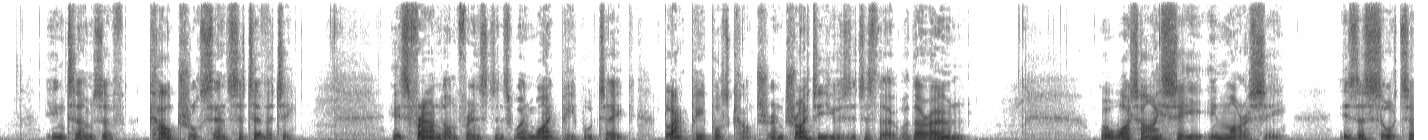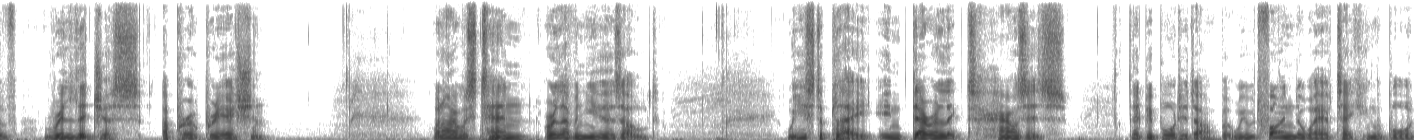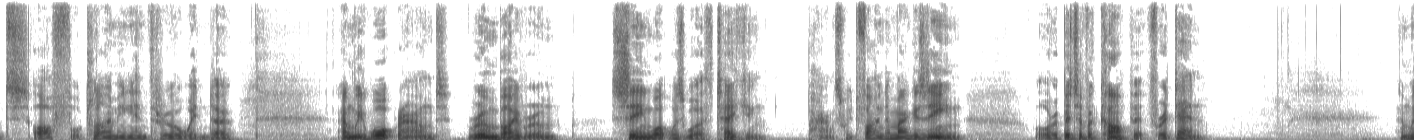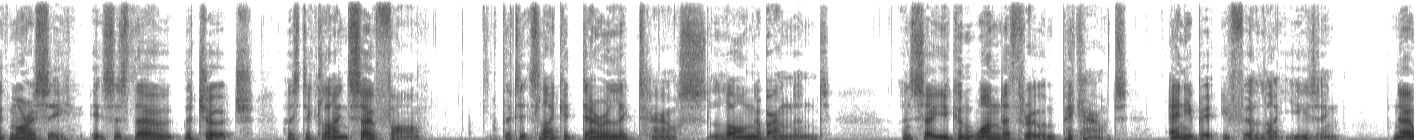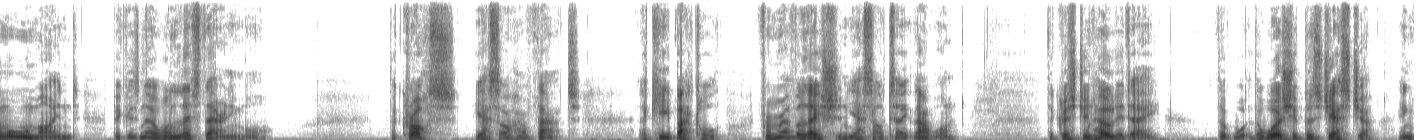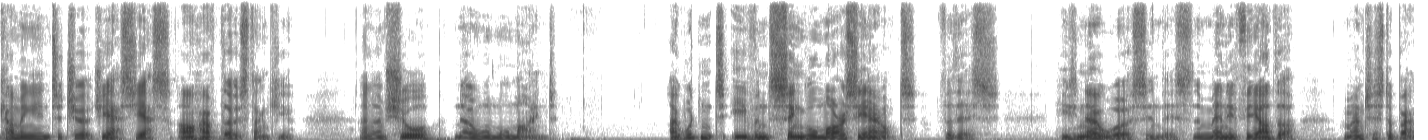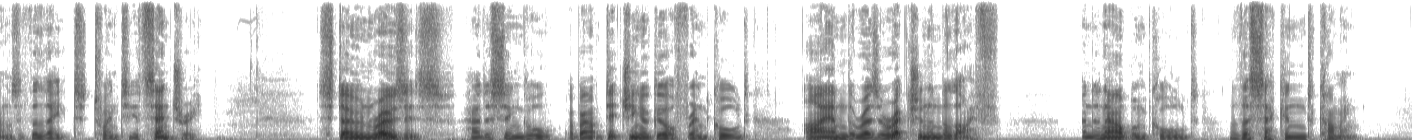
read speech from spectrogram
in terms of cultural sensitivity. It's frowned on, for instance, when white people take black people's culture and try to use it as though it were their own. Well, what I see in Morrissey is a sort of religious appropriation. When I was 10 or 11 years old, we used to play in derelict houses. They'd be boarded up, but we would find a way of taking the boards off or climbing in through a window. And we'd walk round, room by room, seeing what was worth taking. Perhaps we'd find a magazine or a bit of a carpet for a den. And with Morrissey, it's as though the church has declined so far that it's like a derelict house long abandoned and so you can wander through and pick out any bit you feel like using. No one will mind because no one lives there anymore. The cross, yes, I'll have that. A key battle from Revelation, yes, I'll take that one. The Christian Holy Day, the, the worshipper's gesture in coming into church, yes, yes, I'll have those, thank you. And I'm sure no one will mind. I wouldn't even single Morrissey out for this. He's no worse in this than many of the other Manchester bands of the late 20th century. Stone Roses had a single about ditching a girlfriend called I Am the Resurrection and the Life, and an album called The Second Coming.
